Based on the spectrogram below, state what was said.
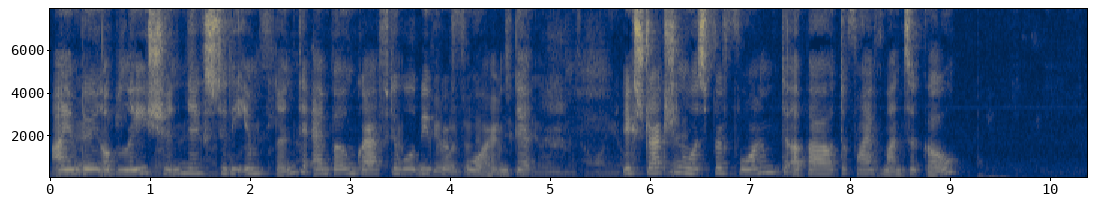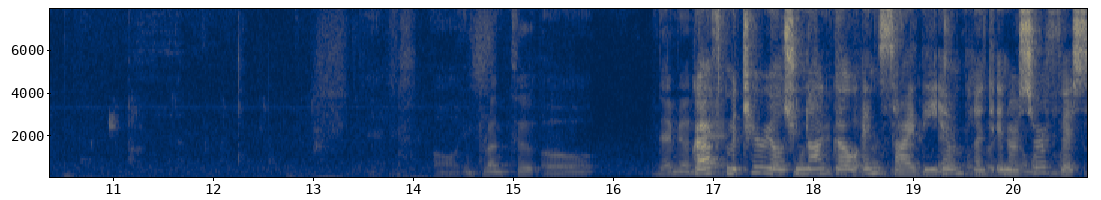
I am doing ablation next to the implant and bone graft will be performed. Extraction was performed about five months ago. Graft material should not go inside the implant inner surface,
